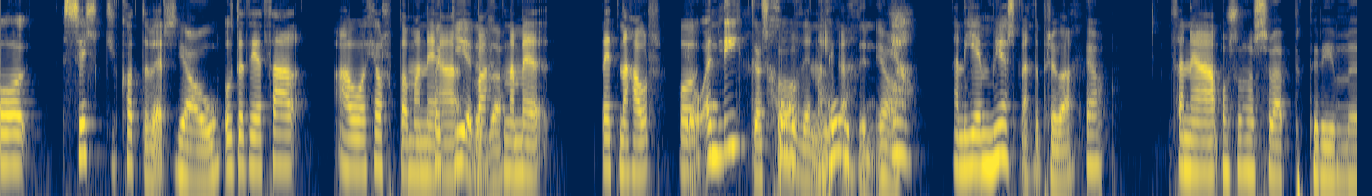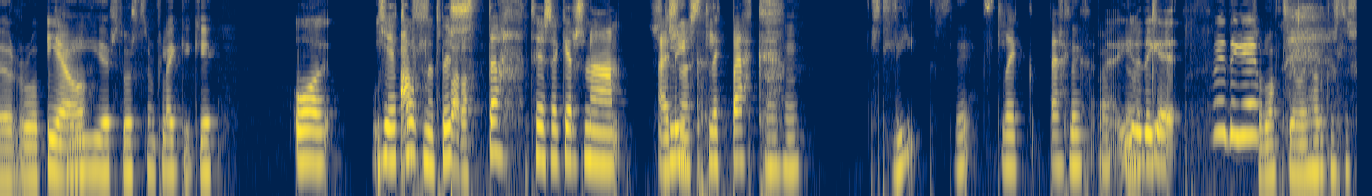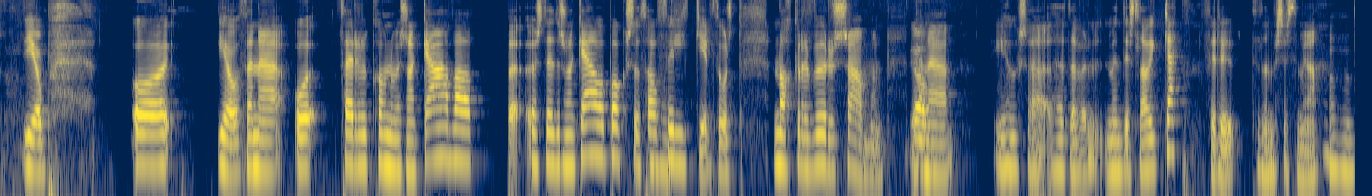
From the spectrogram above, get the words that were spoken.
og silki kottaver Já. út af því að það á að hjálpa manni Það að vakna með beitna hár Já, og en líka sko húðina líka. Húðin, já. Já. þannig ég er mjög spennt að pröfa. Já. þannig að, Og svona sveppgrímur og Já. týr, þú veist, sem flæk ekki. Og ég tók allt með bara. busta til þess að gera svona, æ, svona slick back. Slík, slík? slick back, Slick back, ég veit ekki, veit ekki. Svo langt síðan í hárgræslu sko. Jáp. og já, þannig að og þær eru komin með svona gafa þetta er svona gafabox og þá fylgir þú veist, nokkrar vörur saman. Mhm. Já. þannig að ég hugsa að þetta verð- myndi slá í gegn fyrir til dæmis sýstum mína Mhm.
